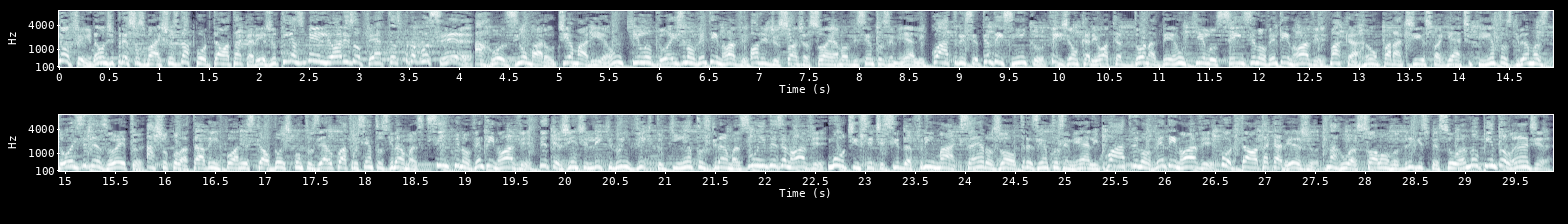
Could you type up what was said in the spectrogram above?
No feirão de preços baixos da Portal Atacarejo tem as melhores ofertas para você. Arroz Zilmar ou Tia Maria, 1 kg 2,99. Óleo de soja soia 900 ml, 4,75. Feijão carioca Dona B, 1 kg 6,99. Macarrão Paraty espaguete 500 gramas, 2,18. Achocolatado em pó Nescau 2.0 400 gramas, 5,99. Detergente líquido Invicto 500 gramas, 1,19. Multi-inseticida Free Max Aerosol 300 ml, 4,99. Portal Atacarejo, na rua Solon Rodrigues Pessoa, no Pintolândia.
